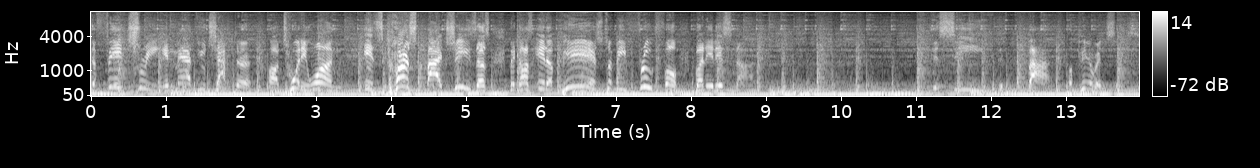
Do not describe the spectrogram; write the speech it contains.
The fig tree in Matthew chapter uh, 21 is cursed by Jesus because it appears to be fruitful, but it is not. Deceived by appearances.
